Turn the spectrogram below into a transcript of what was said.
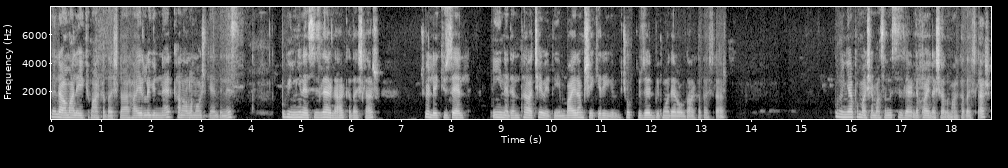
Selamun Aleyküm arkadaşlar. Hayırlı günler. Kanalıma hoş geldiniz. Bugün yine sizlerle arkadaşlar şöyle güzel iğneden ta çevirdiğim bayram şekeri gibi çok güzel bir model oldu arkadaşlar. Bunun yapım aşamasını sizlerle paylaşalım arkadaşlar.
